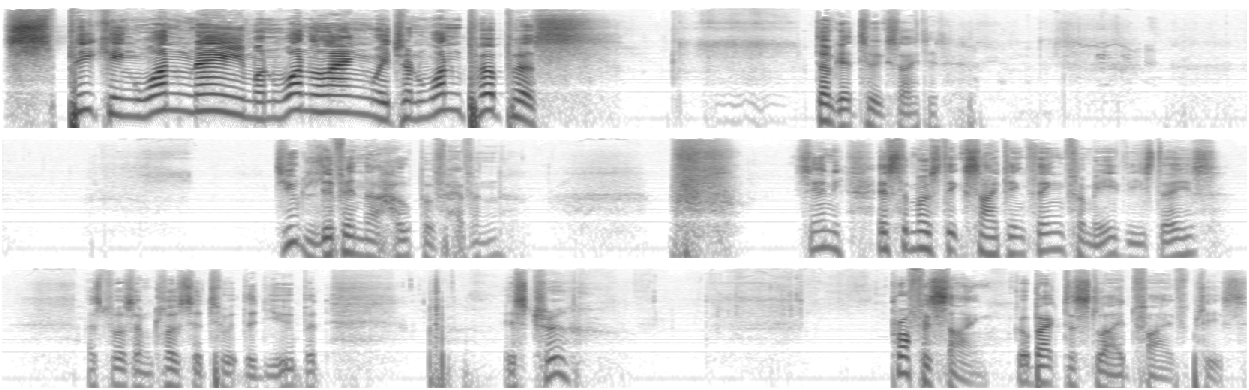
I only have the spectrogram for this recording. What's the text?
speaking one name and one language and one purpose. Don't get too excited. Do you live in the hope of heaven? It's the, only, it's the most exciting thing for me these days. I suppose I'm closer to it than you, but it's true. Prophesying. Go back to slide five, please.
